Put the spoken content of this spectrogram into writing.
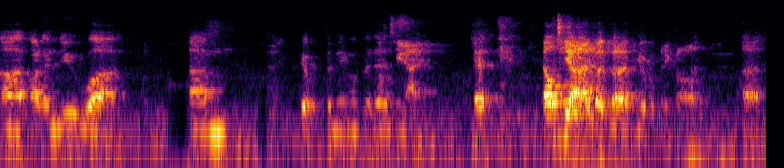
uh, on a new uh, um, I forget what the name of it is. LTI. Yeah, LTI, but, but I forget what they call it. Uh,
